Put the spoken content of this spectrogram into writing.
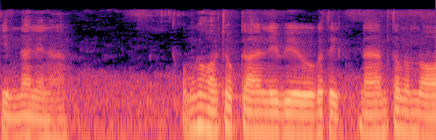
กินได้เลยนะครับ ผมก็ขอจบการรีวิวกระติกน้ำต้มน้ำร้อ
